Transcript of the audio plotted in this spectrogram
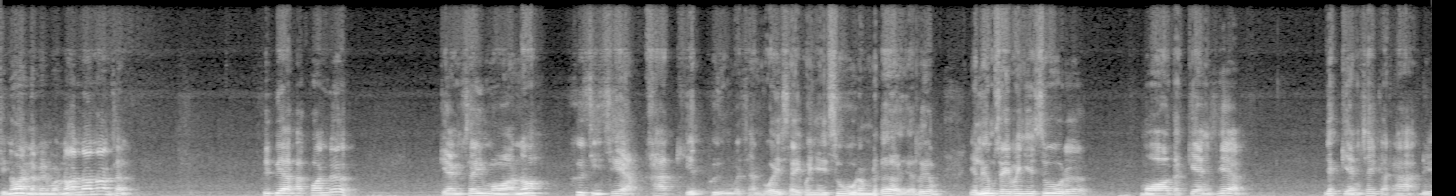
สินอนแล้วแม่นบ่นอนนอนนอนสันพี่เปียพักผ่อนเด้อแกงใส่หมอเนาะคือสีแซ่บคักเฮ็ดผึ่งบัสันโอ้ยใส่พญายสู้น้ำเด้ออย่าลืมอย่าลืมใส่พญายสู้เด้อหมอกับแกงแซ่บอย่าแกงใส่กระทะดิ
